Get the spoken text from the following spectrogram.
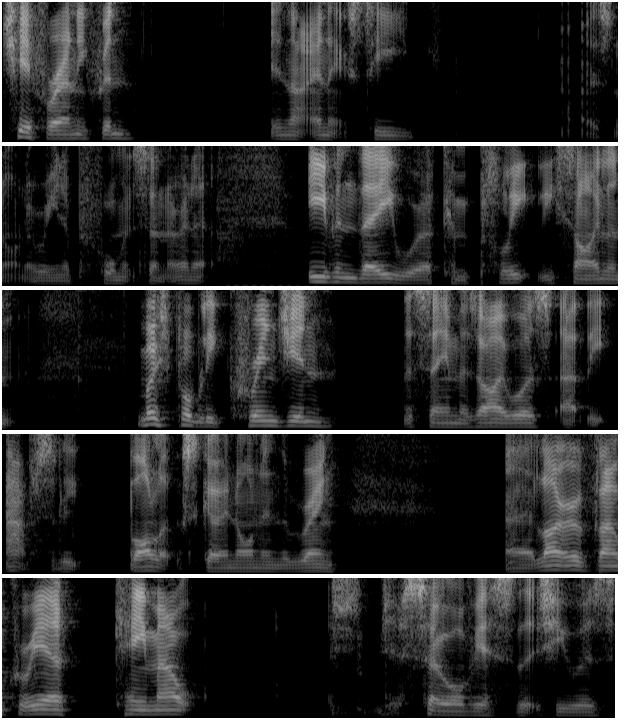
cheer for anything in that NXT, it's not an arena performance center in it, even they were completely silent. Most probably cringing, the same as I was, at the absolute bollocks going on in the ring. Uh, Lyra Valkyria came out. Just so obvious that she was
